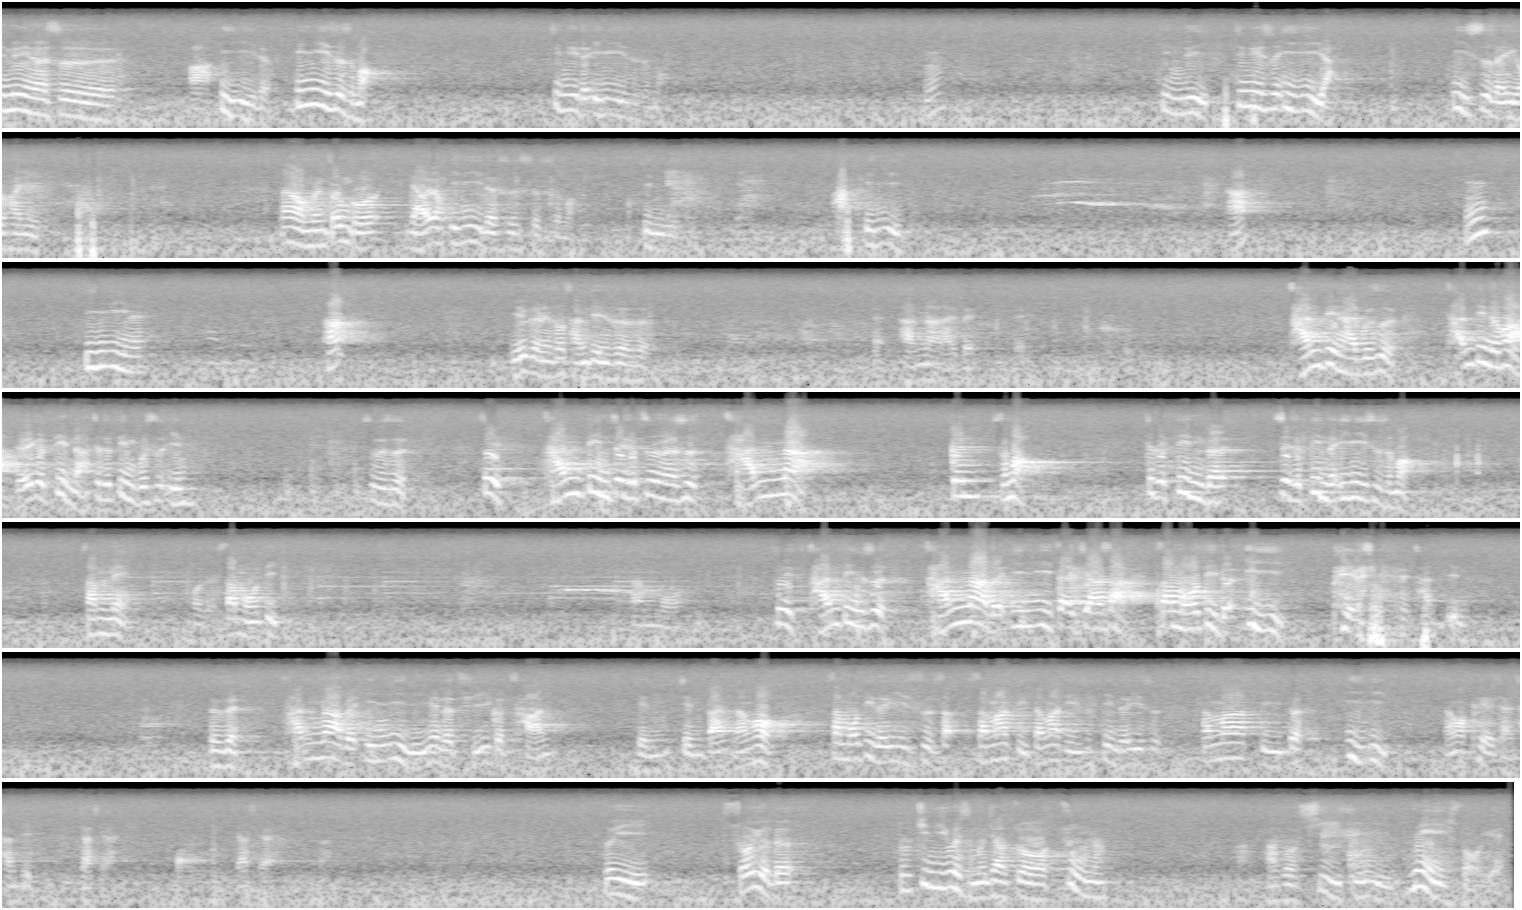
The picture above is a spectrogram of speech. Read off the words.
静虑呢是啊意义的，音译是什么？静虑的音译是什么？嗯？静虑，静虑是意义啊，意识的一个翻译。那我们中国要用音译的是是什么？静虑啊，音译啊？嗯？音译呢？啊？也有一个人说禅定是不是？禅那来对对，禅定还不是禅定的话，有一个定啊，这个定不是音，是不是？所以禅定这个字呢是禅那跟什么？这个定的这个定的音译是什么？三昧或者三摩地，三摩。所以禅定是。禅那的音译再加上三摩地的意义，配合起来禅定，对不对？禅那的音译里面的取一个禅，简简单，然后三摩地的意思，三三摩地，三摩地是定的意思，三摩地的意义，然后配合起来禅定，加起来，加起来。所以所有的都尽力，为什么叫做住呢？他说：“细熏以内所缘，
